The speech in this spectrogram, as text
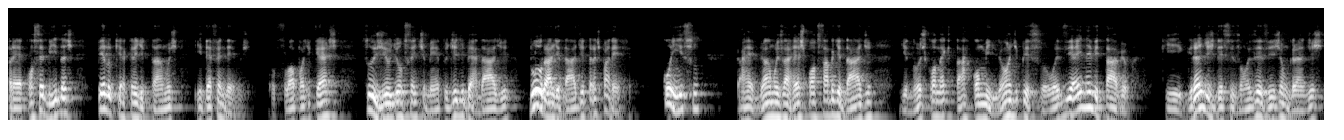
pré-concebidas pelo que acreditamos e defendemos. O Flow Podcast surgiu de um sentimento de liberdade, pluralidade e transparência. Com isso, carregamos a responsabilidade de nos conectar com milhões de pessoas e é inevitável que grandes decisões exijam grandes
